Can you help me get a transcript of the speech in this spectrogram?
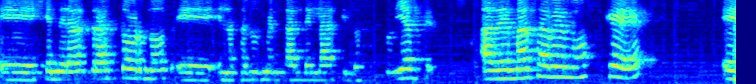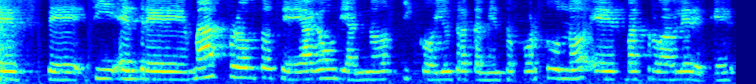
eh, generar trastornos eh, en la salud mental de las y los estudiantes. Además sabemos que este, si entre más pronto se haga un diagnóstico y un tratamiento oportuno, es más probable de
